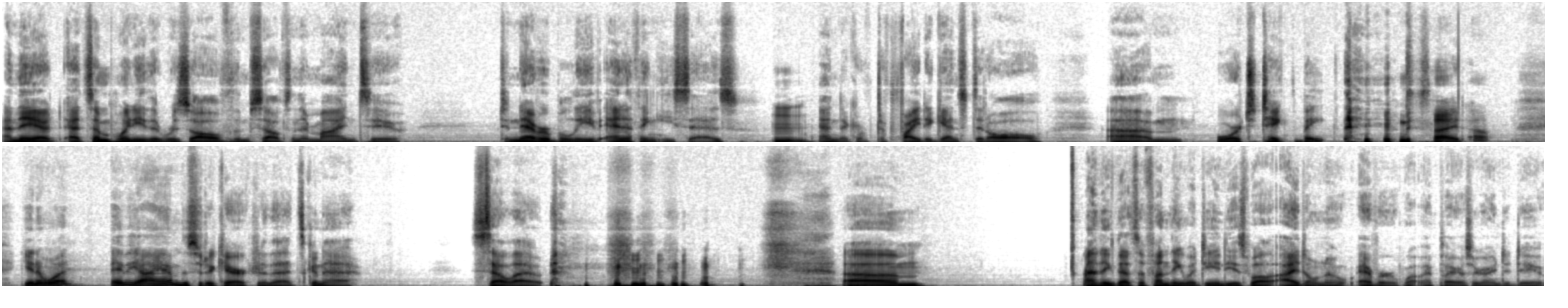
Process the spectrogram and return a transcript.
and they at, at some point either resolve themselves in their mind to to never believe anything he says Mm. and to, to fight against it all, um, or to take the bait and decide, oh, you know what? Maybe I am the sort of character that's gonna sell out. um, I think that's a fun thing about D and D as well. I don't know ever what my players are going to do.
